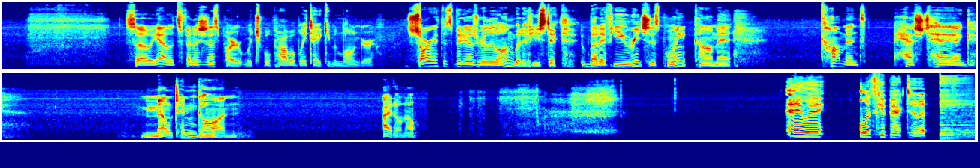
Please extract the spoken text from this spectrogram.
So yeah, let's finish this part, which will probably take even longer. Sorry if this video is really long, but if you stick, but if you reach this point, comment, comment, hashtag, mountain gone. I don't know. Anyway, let's get back to it.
